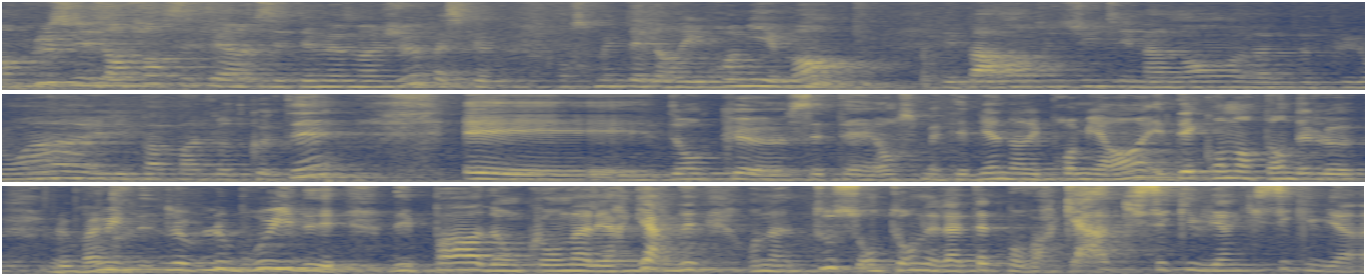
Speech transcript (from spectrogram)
En plus, les enfants, c'était même un jeu parce qu'on se mettait dans les premiers bancs les parents tout de suite, les mamans un peu plus loin et les papas de l'autre côté. Et donc, euh, c'était, on se mettait bien dans les premiers rangs. Et dès qu'on entendait le, le, bruit, le, bruit des, des, pas, donc on allait regarder. On a tous, on tournait la tête pour voir qui c'est qui vient, qui c'est qui vient.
